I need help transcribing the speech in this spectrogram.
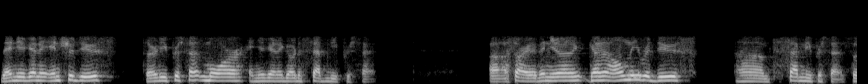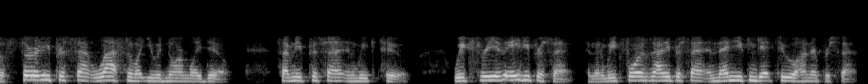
Then you're going to introduce 30% more, and you're going to go to 70%. Uh, sorry, then you're going to only reduce um, to 70%. So 30% less than what you would normally do. 70% in week two. Week three is 80%, and then week four is 90%, and then you can get to 100%.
